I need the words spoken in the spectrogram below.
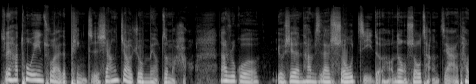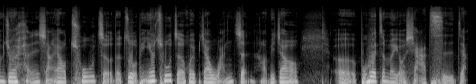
所以他拓印出来的品质相较就没有这么好。那如果有些人他们是在收集的哈，那种收藏家，他们就会很想要出折的作品，因为出折会比较完整哈，比较呃不会这么有瑕疵这样。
